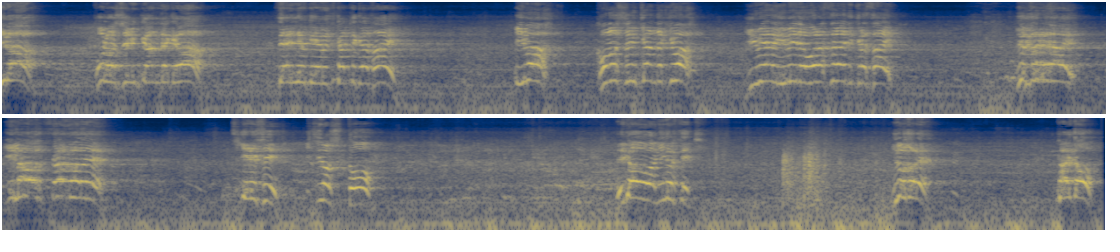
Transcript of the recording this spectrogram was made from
今この瞬間だけは全力でぶつかってください今この瞬間だけは夢を夢で終わらせないでください。譲れない。今を使うまで。地切り一の嫉妬笑顔は二の奇跡。彩れ。カイ答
